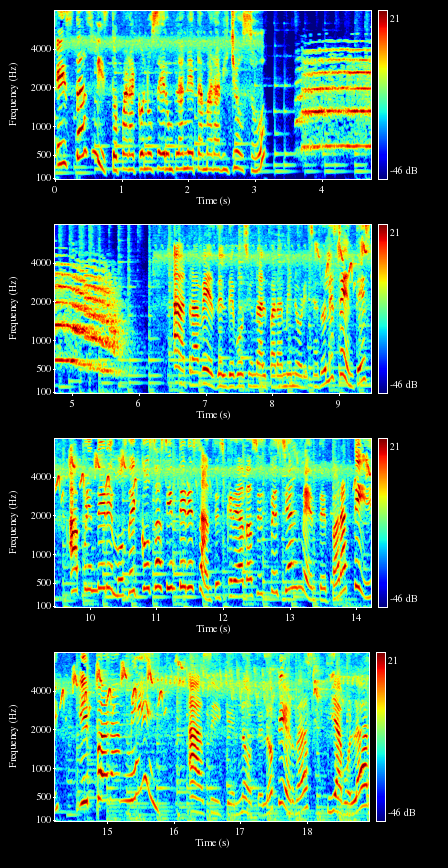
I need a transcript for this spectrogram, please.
¿Estás listo para conocer un planeta maravilloso? A través del devocional para menores y adolescentes, aprenderemos de cosas interesantes creadas especialmente para ti y para mí. Así que no te lo pierdas y a volar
